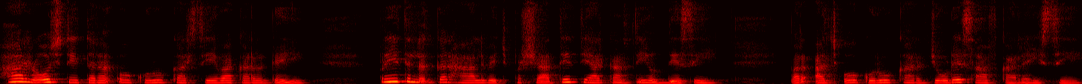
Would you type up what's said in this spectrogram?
ਹਰ ਰੋਜ਼ ਦੀ ਤਰ੍ਹਾਂ ਉਹ ਗੁਰੂ ਘਰ ਸੇਵਾ ਕਰਨ ਗਈ। ਪ੍ਰੀਤ ਲੰਗਰ ਹਾਲ ਵਿੱਚ ਪ੍ਰਸ਼ਾਦੇ ਤਿਆਰ ਕਰਦੀ ਹੁੰਦੀ ਸੀ, ਪਰ ਅੱਜ ਉਹ ਗੁਰੂ ਘਰ ਜੋੜੇ ਸਾਫ਼ ਕਰ ਰਹੀ ਸੀ।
